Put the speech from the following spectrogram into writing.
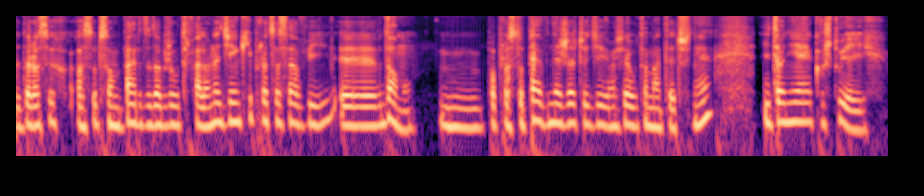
y, dorosłych osób są bardzo dobrze utrwalone dzięki procesowi yy, w domu. Mm, po prostu pewne rzeczy dzieją się automatycznie i to nie kosztuje ich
